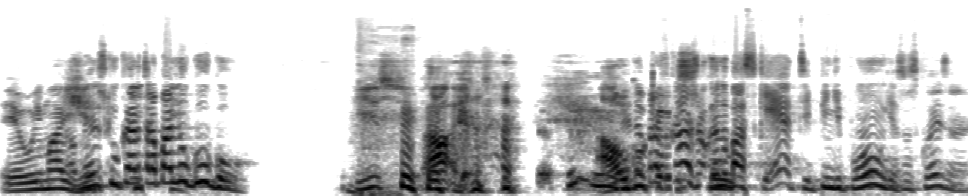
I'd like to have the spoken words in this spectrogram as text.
Eu imagino. menos que o cara trabalhe no Google. Isso. Ah, algo é que pra eu ficar escuto- jogando basquete, ping-pong, essas coisas, né?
